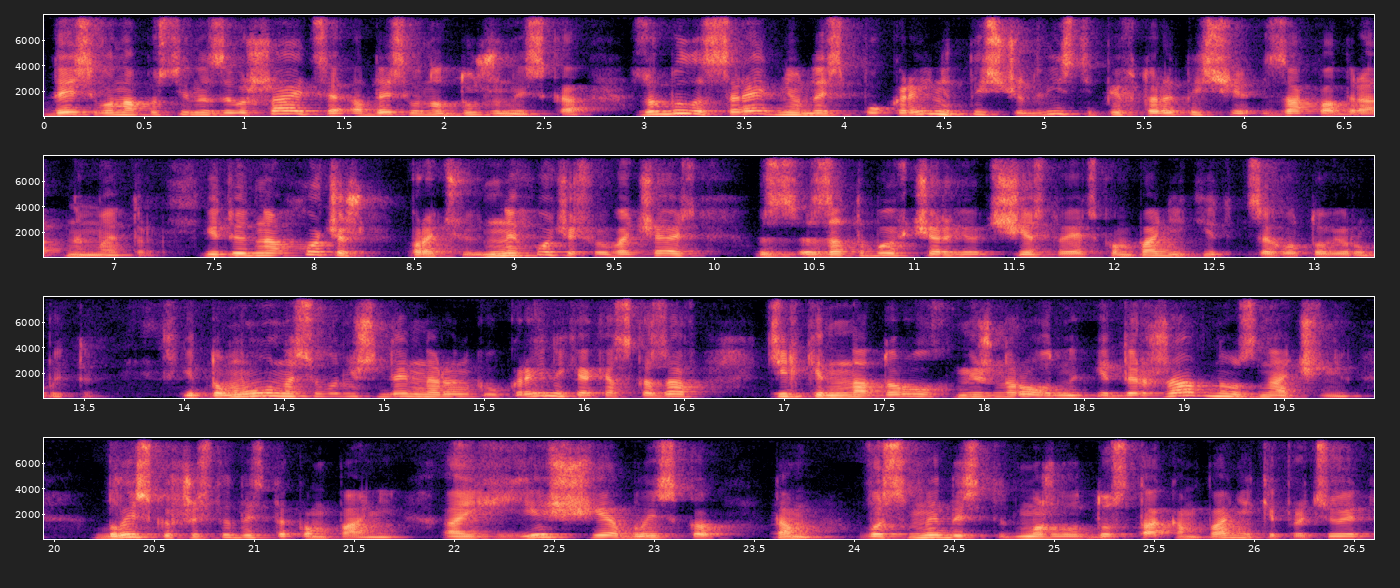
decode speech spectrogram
десь вона постійно завишається, а десь вона дуже низька. Зробили середню десь по країні 1200 тисячі за квадратний метр. І ти не хочеш працюй, не хочеш, вибачаюсь, за тобою в чергі ще стоять компанії, які це готові робити. І тому на сьогоднішній день на ринку України, як я сказав, тільки на дорогах міжнародного і державного значення близько 60 компаній, а є ще близько там 80, можливо, до 100 компаній, які працюють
